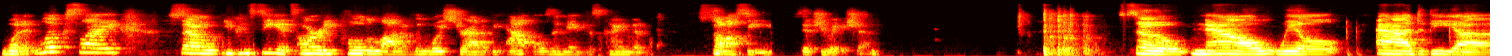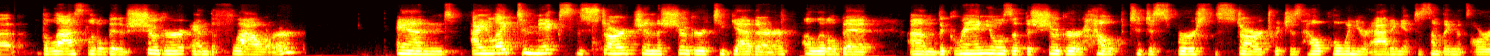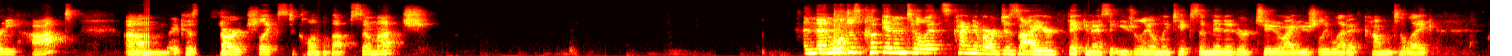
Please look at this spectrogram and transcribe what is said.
what it looks like. So you can see it's already pulled a lot of the moisture out of the apples and made this kind of saucy situation. So now we'll add the, uh, the last little bit of sugar and the flour. And I like to mix the starch and the sugar together a little bit. Um, the granules of the sugar help to disperse the starch, which is helpful when you're adding it to something that's already hot um, right. because starch likes to clump up so much. And then we'll just cook it until it's kind of our desired thickness. It usually only takes a minute or two. I usually let it come to like,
